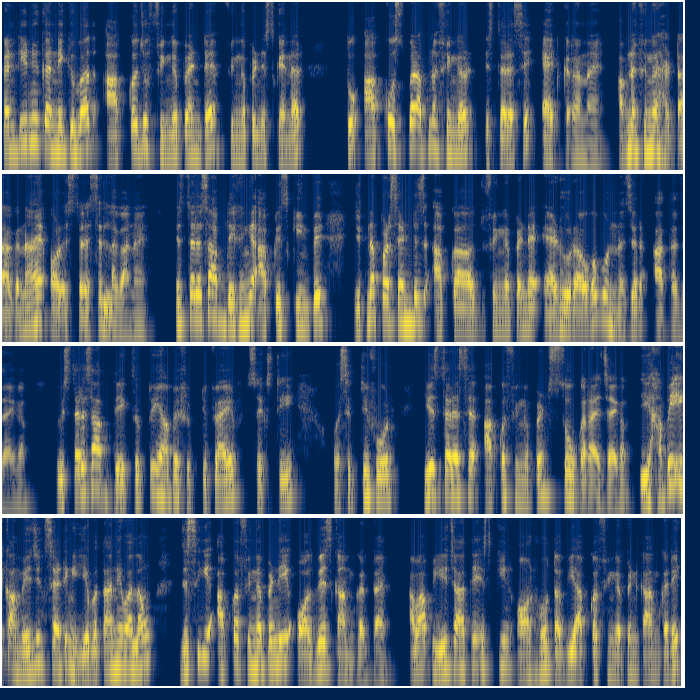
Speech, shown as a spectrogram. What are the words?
कंटिन्यू करने के बाद आपका जो फिंगरप्रिंट है फिंगरप्रिंट स्कैनर तो आपको उस पर अपना फिंगर इस तरह से ऐड कराना है। अपना फिंगर हटाना है और इस तरह से लगाना है। इस तरह से आप देखेंगे आपकी स्क्रीन पे जितना परसेंटेज आपका जो फिंगरप्रिंट है ऐड हो रहा होगा वो नज़र आता जाएगा। तो इस तरह से आप देख सकते हो यहाँ पे 55, 60 और 64 ये इस तरह से आपका फिंगरप्रिंट शो कराया जाएगा। यहाँ पे एक अमेजिंग सेटिंग ये बताने वाला हूँ जैसे कि आपका फिंगरप्रिंट ये ऑलवेज काम करता है। अब आप ये चाहते हैं स्क्रीन ऑन हो तभी आपका फिंगरप्रिंट काम करे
